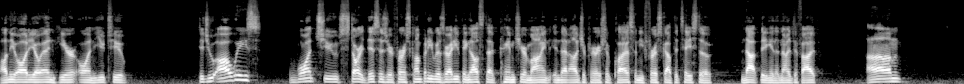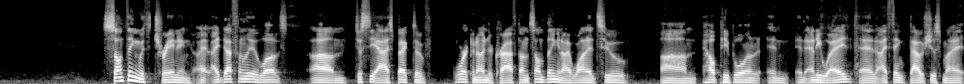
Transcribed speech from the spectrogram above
on the audio and here on YouTube. Did you always want to start this as your first company? Was there anything else that came to your mind in that entrepreneurship class when you first got the taste of not being in the nine to five? Um, something with training. I, I definitely love um, just the aspect of working on your craft on something, and I wanted to um, help people in, in, in any way. And I think that was just my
